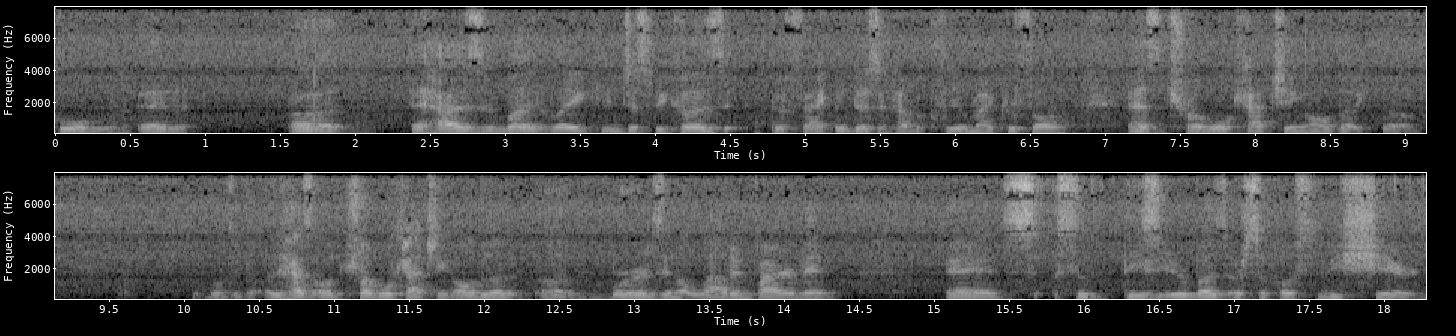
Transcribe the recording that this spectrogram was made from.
cool and uh it has but like just because the fact that it doesn't have a clear microphone it has trouble catching all like the what's it called it has all trouble catching all the uh, words in a loud environment and it's so these earbuds are supposed to be shared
